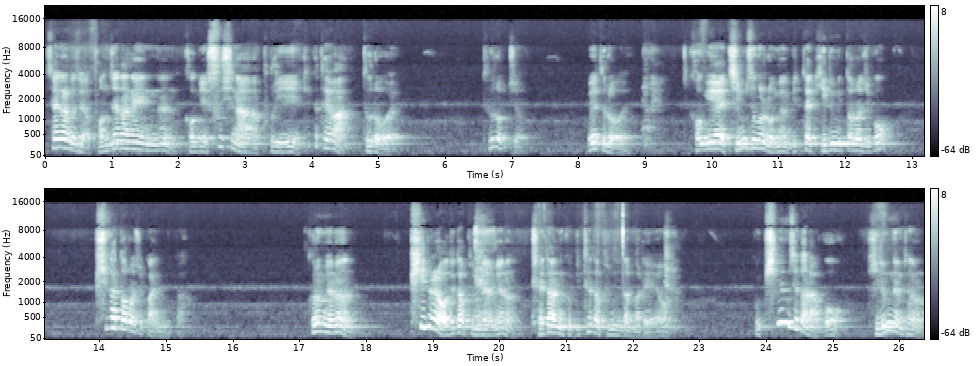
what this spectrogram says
생각해보세요. 번제단에 있는 거기에 숯이나 불이 깨끗해요? 더러워요? 더럽죠. 왜 더러워요? 거기에 짐승을 놓으면 밑에 기름이 떨어지고 피가 떨어질 거 아닙니까? 그러면은 피를 어디다 붓냐면 재단 그 밑에다 붓는단 말이에요. 그럼 피 냄새가 나고 기름 냄새가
